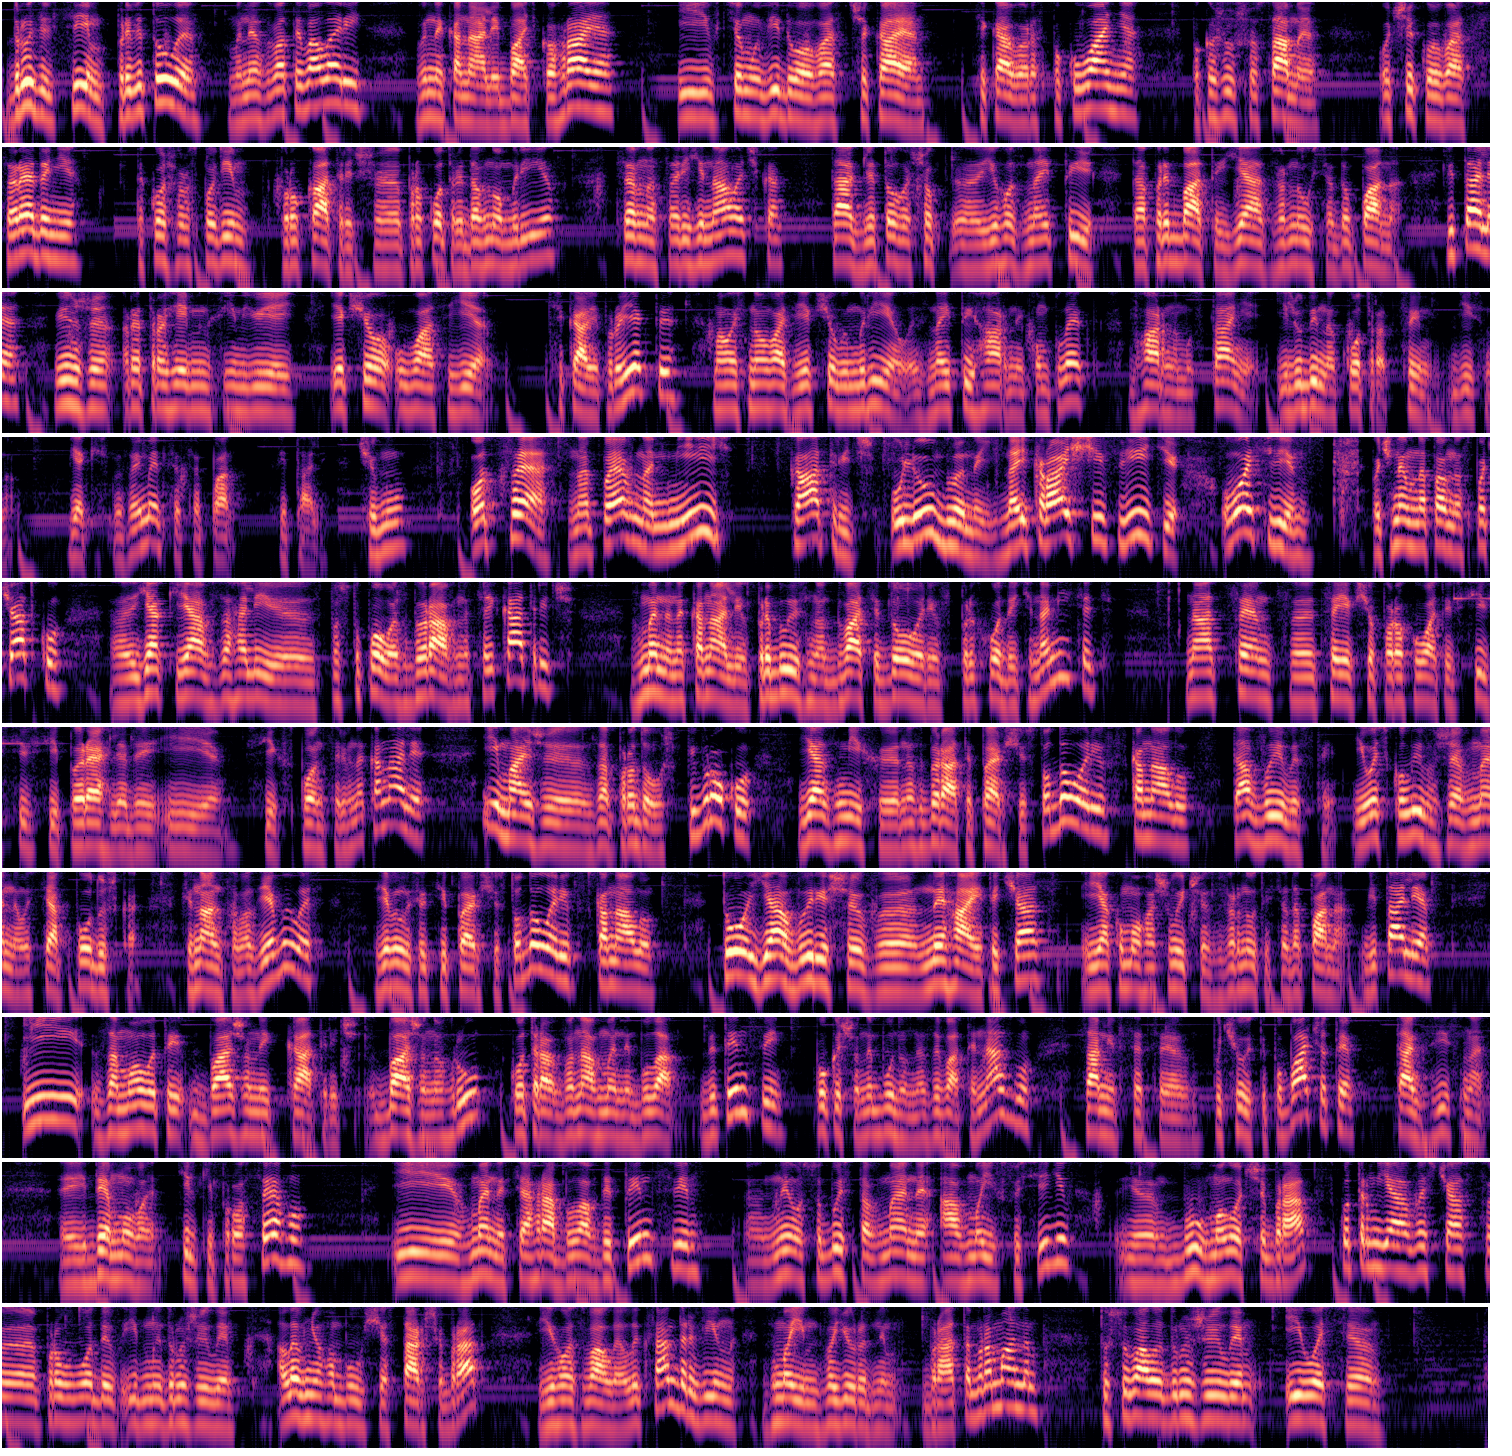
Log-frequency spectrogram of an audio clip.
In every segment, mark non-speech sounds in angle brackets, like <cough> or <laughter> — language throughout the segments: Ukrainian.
Друзі, всім привітули! Мене звати Валерій. Ви на каналі Батько Грає. І в цьому відео вас чекає цікаве розпакування. Покажу, що саме очікує вас всередині. Також розповім про картридж, е, про котрий давно мріяв. Це в нас оригіналочка. Так, для того, щоб е, його знайти та придбати, я звернувся до пана Віталія, він же Retro Gaming. Якщо у вас є цікаві проєкти, малось на увазі, якщо ви мріяли знайти гарний комплект в гарному стані, і людина, котра цим дійсно якісно займеться, це пан Віталій. Чому? Оце, напевно, мій картридж улюблений, найкращий в світі. Ось він. Почнемо, напевно, спочатку. Е, Як я взагалі е, поступово збирав на цей картридж. В мене на каналі приблизно 20 доларів приходить на місяць на AdSense. Це якщо порахувати всі-всі-всі перегляди і всіх спонсорів на каналі. І майже за продовж півроку я зміг е, назбирати перші 100 доларів з каналу та вивести. І ось коли вже в мене ось ця подушка фінансова з'явилась, з'явились оці перші 100 доларів з каналу, то я вирішив е, не гаяти час і якомога швидше звернутися до пана Віталія і замовити бажаний картридж, бажану гру, котра вона в мене була в дитинстві. Поки що не буду називати назву. Самі все це почуєте, побачите. Так, звісно, е, йде мова тільки про Сегу. І в мене ця гра була в дитинстві. Е, Не особисто в мене, а в моїх сусідів. Е, Був молодший брат, з котрим я весь час проводив і ми дружили. Але в нього був ще старший брат. Його звали Олександр. Він з моїм двоюрідним братом Романом тусували, дружили. І ось е,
